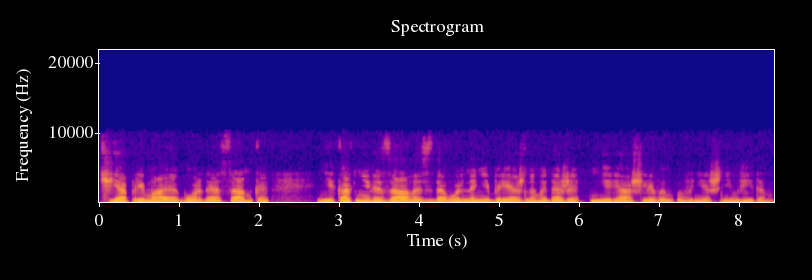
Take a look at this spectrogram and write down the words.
чья прямая гордая осанка никак не вязалась с довольно небрежным и даже неряшливым внешним видом.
